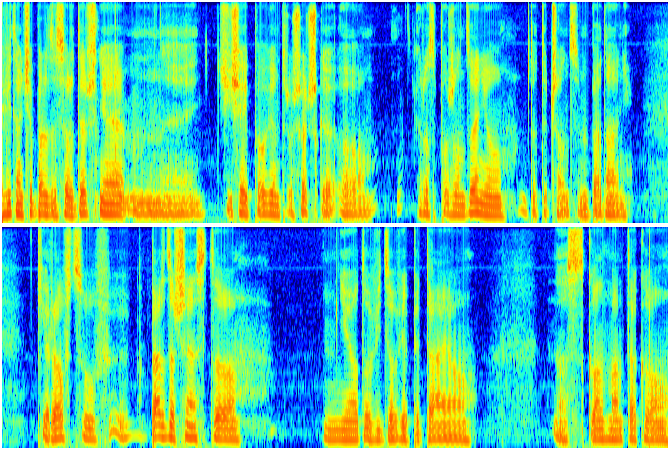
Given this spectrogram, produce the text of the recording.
witam Cię bardzo serdecznie. Mm, Dzisiaj powiem troszeczkę o rozporządzeniu dotyczącym badań kierowców. Bardzo często mnie o to widzowie pytają, no skąd mam taką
